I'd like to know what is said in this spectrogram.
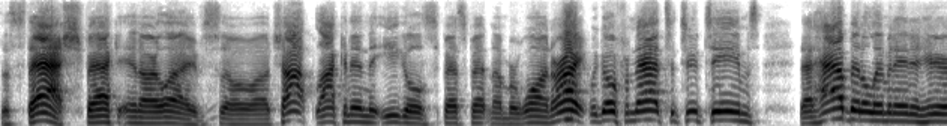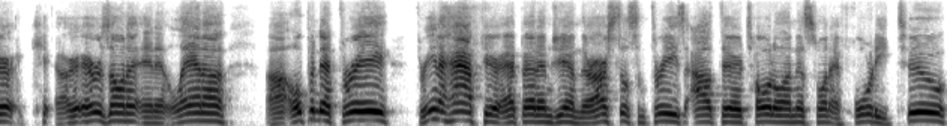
the stash back in our lives. So uh, Chop locking in the Eagles, best bet number one. All right, we go from that to two teams that have been eliminated here: Arizona and Atlanta. Uh, opened at three, three and a half here at BetMGM. There are still some threes out there. Total on this one at 42.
